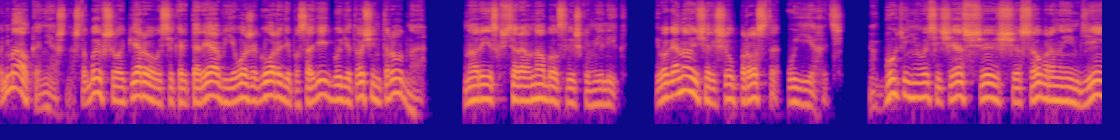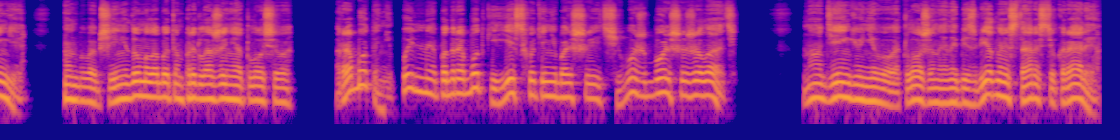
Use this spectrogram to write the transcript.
Понимал, конечно, что бывшего первого секретаря в его же городе посадить будет очень трудно, но риск все равно был слишком велик, и Ваганович решил просто уехать. Будь у него сейчас все еще собраны им деньги, он бы вообще не думал об этом предложении от Лосева. Работа не пыльная, подработки есть хоть и небольшие, чего ж больше желать? Но деньги у него, отложенные на безбедную старость, украли.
